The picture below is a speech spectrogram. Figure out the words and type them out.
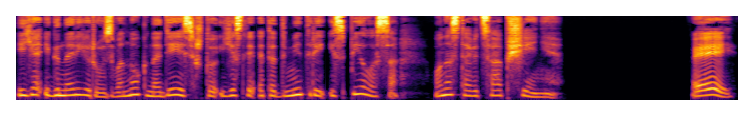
и я игнорирую звонок, надеясь, что если это Дмитрий из Пилоса, он оставит сообщение. «Эй,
